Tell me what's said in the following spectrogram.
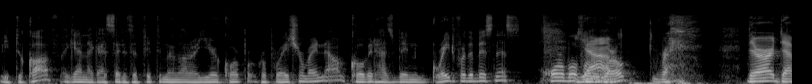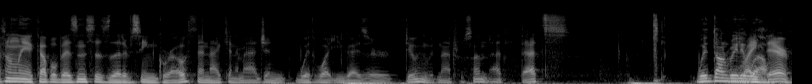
It took off. Again, like I said, it's a $50 million a year corp- corporation right now. COVID has been great for the business, horrible for the world. Right. There are definitely a couple businesses that have seen growth, and I can imagine with what you guys are doing with Natural Slim, that that's We've done really Right well. there.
